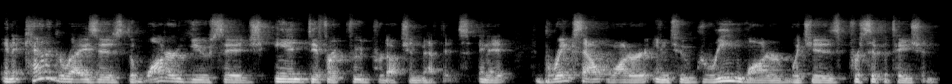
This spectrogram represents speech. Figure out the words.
and it categorizes the water usage in different food production methods. And it breaks out water into green water, which is precipitation,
